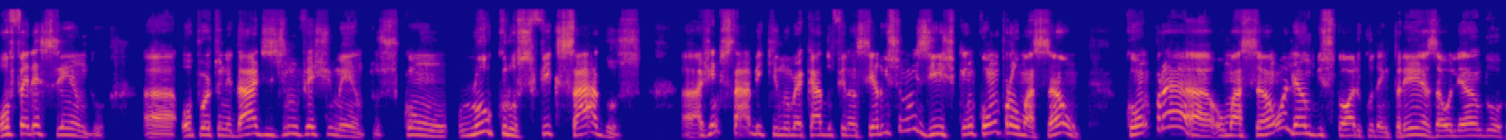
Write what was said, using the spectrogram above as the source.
oferecendo uh, oportunidades de investimentos com lucros fixados, uh, a gente sabe que no mercado financeiro isso não existe. Quem compra uma ação compra uma ação olhando o histórico da empresa, olhando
